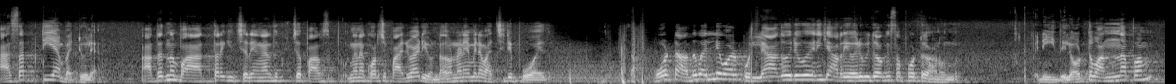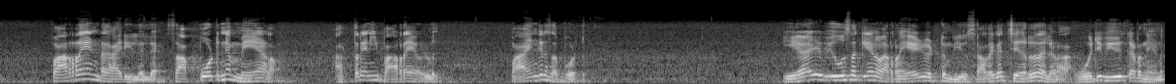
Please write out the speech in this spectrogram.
അക്സെപ്റ്റ് ചെയ്യാൻ പറ്റൂല. അതൊന്നും അത്രയ്ക്ക് ചെറിയ അങ്ങനത്തെ ഇങ്ങനെ കുറച്ച് പരിപാടിയുണ്ട്. അതുകൊണ്ടാണ് ഞാൻ പിന്നെ വച്ചിട്ട് പോയത്. സപ്പോർട്ട് അത് വലിയ കുഴപ്പമില്ല. അതൊരു എനിക്കറിയാം. ഒരു വിധമൊക്കെ സപ്പോർട്ട് കാണുമെന്ന്. പിന്നെ ഇതിലോട്ട് വന്നപ്പം പറയേണ്ട കാര്യമില്ലല്ലേ? സപ്പോർട്ടിന്റെ മേളം. അത്ര എനിക്ക് പറയാനുള്ളൂ. ഭയങ്കര സപ്പോർട്ട് ഏഴ് വ്യൂസൊക്കെയാണ് പറഞ്ഞത്. ഏഴും എട്ടും വ്യൂസ് അതൊക്കെ ചെറുതല്ലടാ. ഒരു വ്യൂ കിടന്നെയാണ്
